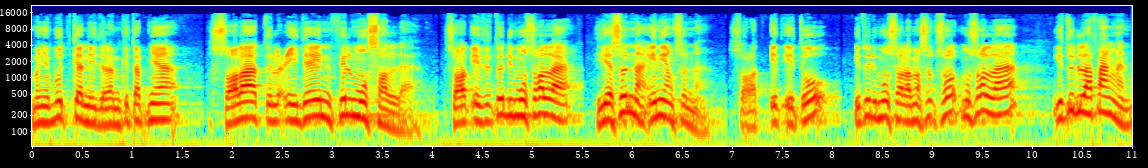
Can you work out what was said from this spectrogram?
menyebutkan di dalam kitabnya Salatul Idain fil Musalla. Sholat itu itu di musola. Ya sunnah, ini yang sunnah. Sholat id itu itu di musola. Maksud musola itu di lapangan.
